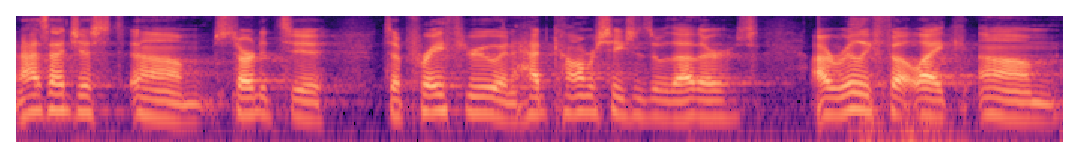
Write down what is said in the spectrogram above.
and as I just um, started to, to pray through and had conversations with others, I really felt like um,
